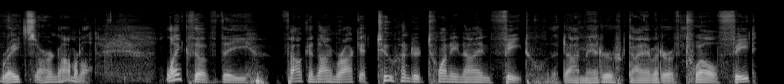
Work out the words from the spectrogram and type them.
rates are nominal. Length of the Falcon 9 rocket 229 feet with a diameter diameter of 12 feet.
